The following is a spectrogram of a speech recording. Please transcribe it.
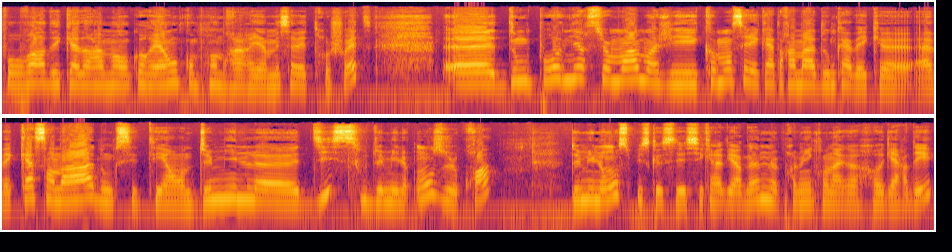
pour voir des K-dramas en coréen, on comprendra rien mais ça va être trop chouette. Donc pour revenir sur moi, moi j'ai commencé les K-dramas donc avec avec Cassandra donc c'était en 2010 ou 2011 je crois. 2011 puisque c'est Secret Garden le premier qu'on a regardé.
